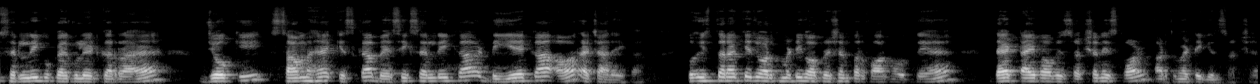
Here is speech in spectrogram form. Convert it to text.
सैलरी को कैलकुलेट कर रहा है, जो कि सम है किसका? बेसिक सैलरी का डीए का और एचआरए का। तो इस तरह के जो अर्थमेटिक ऑपरेशन परफॉर्म होते हैं that type of instruction is called arithmetic instruction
